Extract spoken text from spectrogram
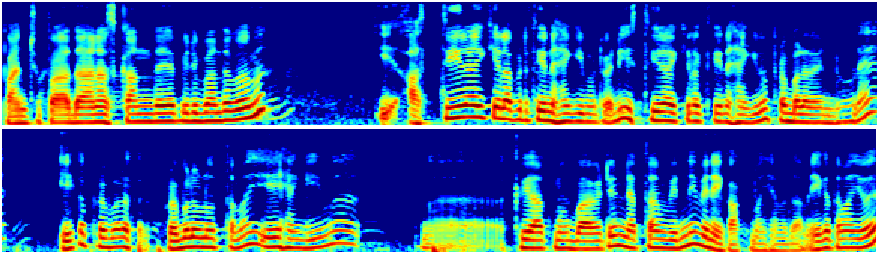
පංචුපාදානස්කන්දය පිළිබඳවම අස්තීරයි කියලා අපට තියෙන හැඟීමට වැඩි ස්තීරයි කියලා කියන හැඟීම ප්‍රබල වෙන්ඩෝනෑ ඒක ප්‍රබල ප්‍රබල වනොත් තමයි ඒ හැඟීම ක්‍රියාත්මක භාවට නැත්තම් වෙන්න වෙන එකක්ම හැමදාම. ඒක තමයි ඔය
